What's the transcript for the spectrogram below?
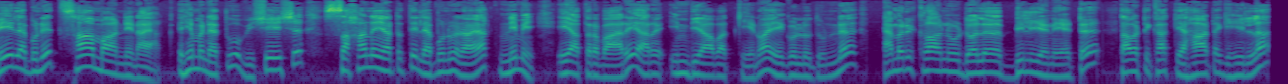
මේ ලැබුණෙත් සාමාන්‍ය නයක්. එහෙම නැතුව විශේෂ සහන යටතේ ලැබුණු නයක් නෙමේ. ඒ අතරවාරේ අර ඉන්දියාවත් කියනවා ඒගොල්ලු දුන්න ඇමරිකානු ඩොල බිලියනයට තව ටිකක් යහාට ගිහිල්ලා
